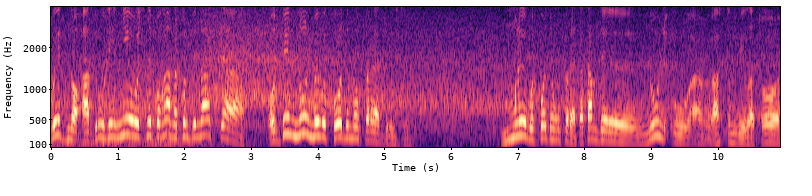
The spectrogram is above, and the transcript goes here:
видно, а другий ні. Ось непогана комбінація. 1-0 ми виходимо вперед, друзі. Ми виходимо вперед. А там, де 0 у Астон Вілла, то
